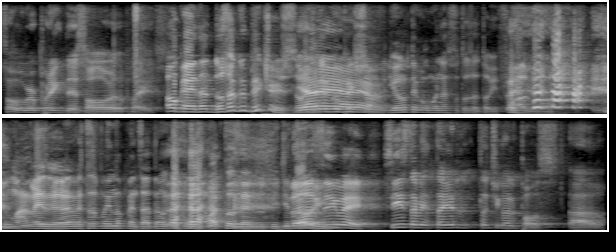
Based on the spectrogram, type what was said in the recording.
So we're putting this all over the place. Ok, that- those are good pictures. Yeah, yeah, good yeah, pictures. Yo no tengo buenas fotos de Toby. Fuck, bro. no mames, güey. Me estás poniendo a pensar. Tengo que tener fotos del pinche No, Toby. sí, güey. Sí, está bien, está bien, está chido el post. Ah,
